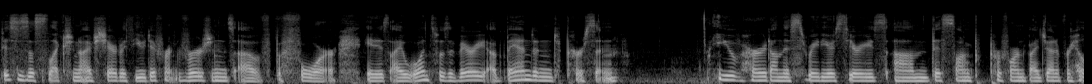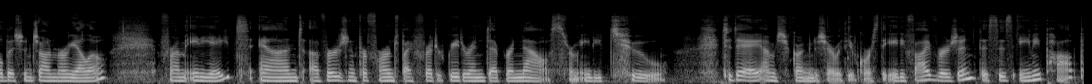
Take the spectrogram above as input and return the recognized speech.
This is a selection I've shared with you different versions of before. It is I once was a very abandoned person. You've heard on this radio series um, this song performed by Jennifer Hilbish and John Mariello from 88, and a version performed by Frederick Reeder and Deborah Naus from 82. Today, I'm going to share with you, of course, the 85 version. This is Amy Popp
